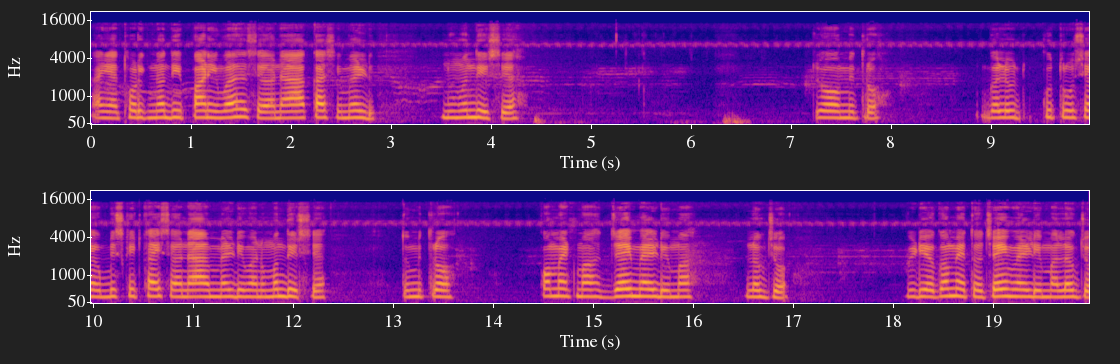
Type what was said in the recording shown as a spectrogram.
અહીંયા થોડીક નદી પાણી વહે છે અને આકાશી મેળનું મંદિર છે. જો મિત્રો ગલુ કૂતરું છે બિસ્કિટ ખાય છે અને આ મેલડીવાનું મંદિર છે. તો મિત્રો કોમેન્ટમાં જય મેલડીમાં લખજો. વીડિયો ગમે તો જય મેલડીમાં લખજો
